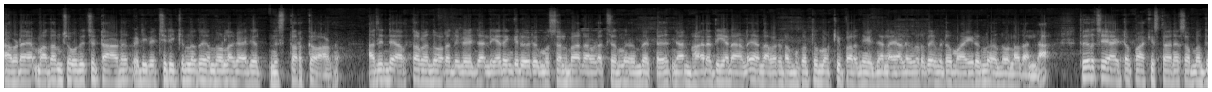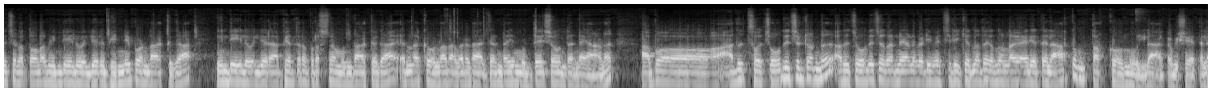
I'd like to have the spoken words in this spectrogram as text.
അവിടെ മതം ചോദിച്ചിട്ടാണ് വെടിവെച്ചിരിക്കുന്നത് എന്നുള്ള കാര്യം നിസ്തർക്കമാണ്. അതിന്റെ അർത്ഥം എന്ന് പറഞ്ഞു കഴിഞ്ഞാൽ ഏതെങ്കിലും ഒരു മുസൽമാൻ അവിടെ ചെന്ന് നിന്നിട്ട് ഞാൻ ഭാരതീയനാണ് എന്ന് അവരുടെ മുഖത്ത് നോക്കി പറഞ്ഞു കഴിഞ്ഞാൽ അയാൾ വെറുതെ വിടുമായിരുന്നു എന്നുള്ളതല്ല. തീർച്ചയായിട്ടും പാകിസ്ഥാനെ സംബന്ധിച്ചിടത്തോളം ഇന്ത്യയിൽ വലിയൊരു ഭിന്നിപ്പ് ഉണ്ടാക്കുക ഇന്ത്യയിൽ വലിയൊരു ആഭ്യന്തര പ്രശ്നം ഉണ്ടാക്കുക എന്നൊക്കെ ഉള്ളത് അവരുടെ അജണ്ടയും ഉദ്ദേശവും തന്നെയാണ്. അപ്പോ അത് ചോദിച്ചിട്ടുണ്ട് അത് ചോദിച്ചു തന്നെയാണ് വെടിവെച്ചിരിക്കുന്നത് എന്നുള്ള കാര്യത്തിൽ ആർക്കും തർക്കമൊന്നുമില്ല ആ വിഷയത്തിൽ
